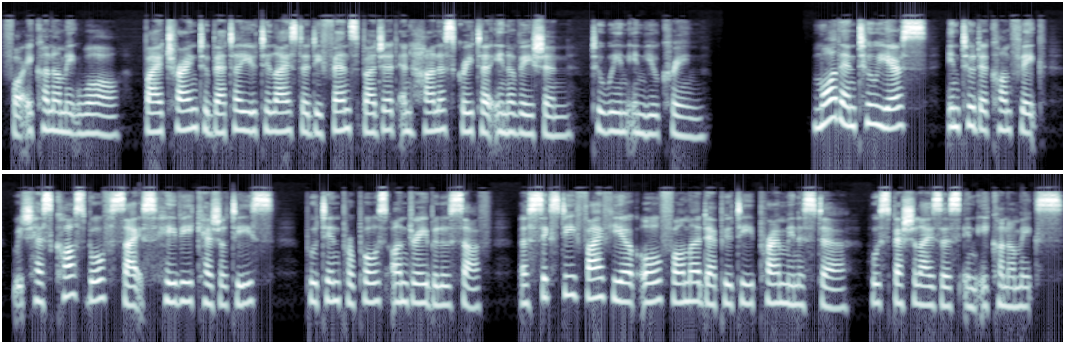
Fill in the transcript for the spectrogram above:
for economic war by trying to better utilize the defense budget and harness greater innovation to win in Ukraine. More than two years into the conflict, which has cost both sides heavy casualties, Putin proposed Andrei Belousov, a 65 year old former deputy prime minister who specializes in economics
